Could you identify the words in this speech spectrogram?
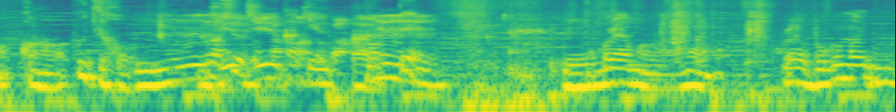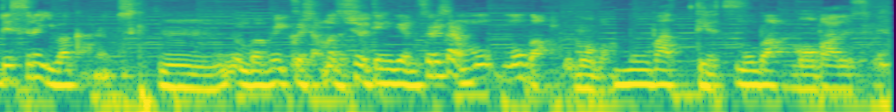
もこの撃つ方。ーうん。まあ銃銃火器撃はいって、これはもうもうこれは僕もですら違和感あるんですけど。うん、うんまあ、びっくりした。まずシューティングゲーム。それからモモバ。モバ。モバっていうやつ。モバ。モバですね。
